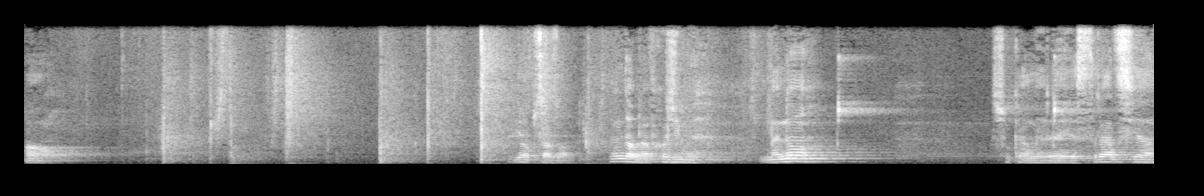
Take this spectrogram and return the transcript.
O. I obsadzony. No i dobra, wchodzimy w menu. Szukamy rejestracja.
